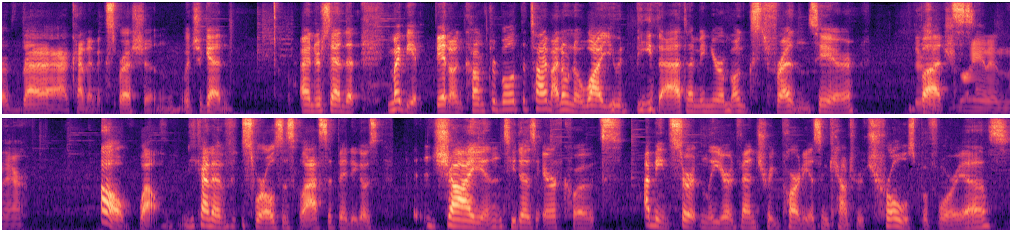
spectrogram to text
a kind of expression, which again, I understand that you might be a bit uncomfortable at the time. I don't know why you would be that. I mean, you're amongst friends here. There's But- a giant in there. Oh, well, he kind of swirls his glass a bit. He goes, Giant, he does air quotes. I mean, certainly your adventuring party has encountered trolls before, yes?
